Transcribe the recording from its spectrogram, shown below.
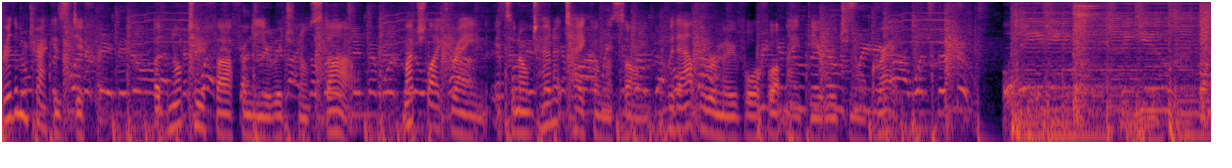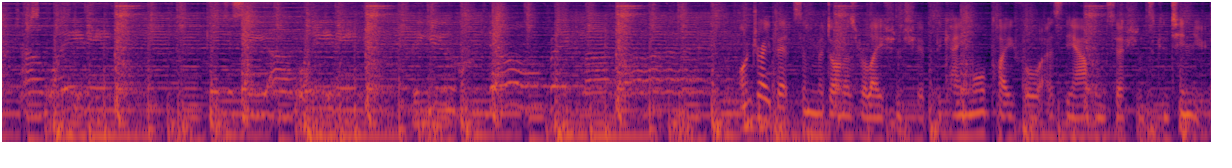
Rhythm track is different, but not too far from the original style. Much like Rain, it's an alternate take on the song without the removal of what made the original great. Andre Betts and Madonna's relationship became more playful as the album sessions continued.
